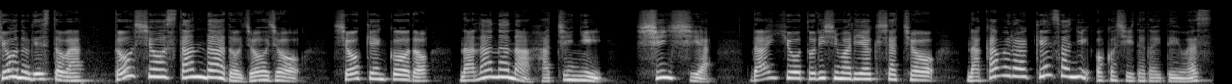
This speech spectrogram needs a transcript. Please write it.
今日のゲストは、東証スタンダード上場、証券コード7782、シンシア、代表取締役社長、中村健さんにお越しいただいています。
